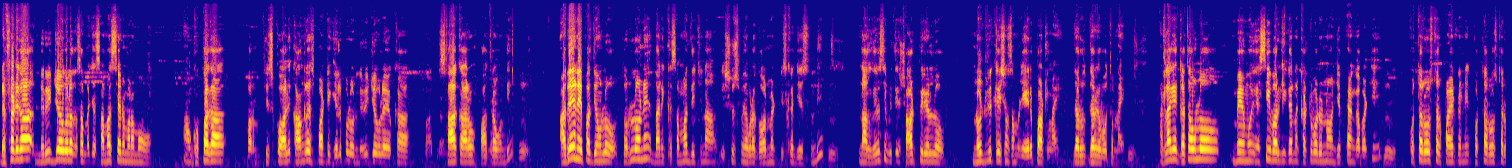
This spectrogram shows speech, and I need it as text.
డెఫినెట్గా నిరుద్యోగులకు సంబంధించిన సమస్యను మనము గొప్పగా మనం తీసుకోవాలి. కాంగ్రెస్ పార్టీ గెలుపులో నిరుద్యోగుల యొక్క సహకారం పాత్ర ఉంది. అదే నేపథ్యంలో త్వరలోనే దానికి సంబంధించిన ఇష్యూస్ మీద కూడా గవర్నమెంట్ డిస్కస్ చేస్తుంది Hmm. నాకు తెలిసి విత్ షార్ట్ పీరియడ్లో నోటిఫికేషన్ సంబంధించిన ఏర్పాట్లు ఉన్నాయి జరుగు జరగబోతున్నాయి Hmm. అట్లాగే గతంలో మేము ఎస్సీ వర్గీకరణ కట్టుబడి ఉన్నామని చెప్పాం కాబట్టి Hmm. కొత్త రోస్టర్ పాయింట్ అని కొత్త రోస్టర్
